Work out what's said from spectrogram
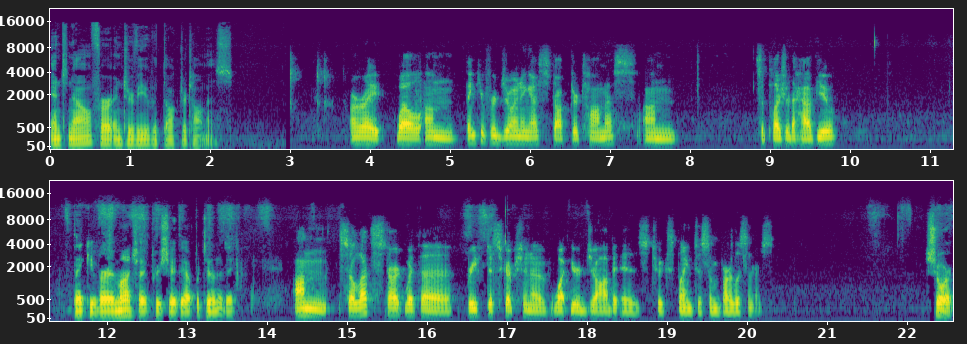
And now for our interview with Dr. Thomas. All right. Well, um, thank you for joining us, Dr. Thomas. Um, it's a pleasure to have you. Thank you very much. I appreciate the opportunity. Um, so let's start with a brief description of what your job is to explain to some of our listeners. Sure.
